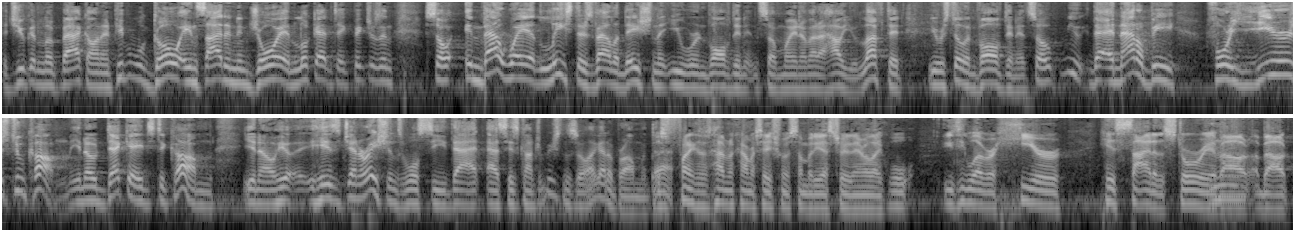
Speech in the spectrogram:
that you can look back on and people will go inside and enjoy and look at and take pictures. And so in that way at least there's validation that you were involved in it in some way no matter how you left it you were still involved in it. So you and that'll be for years to come you know decades to come you know his generations will see that as his contribution. So i got a problem with It's that. funny because I was having a conversation with somebody yesterday, and they were like, "Well, you think we'll ever hear his side of the story Mm. about about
